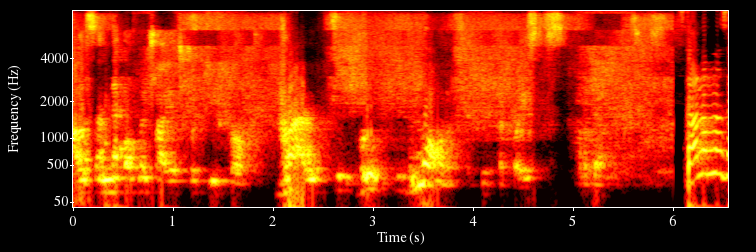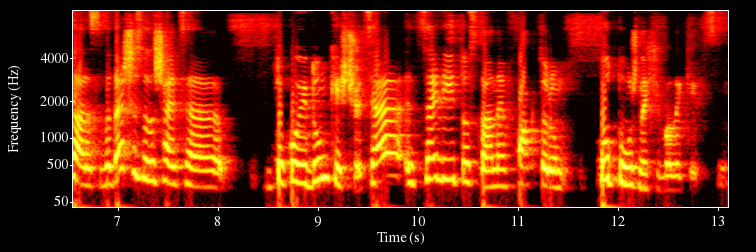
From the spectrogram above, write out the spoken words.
але це не означає, що ті, хто грають цю гру, відмовилися від такої спроби. Станом на зараз ви далі залишається такої думки, що це, це літо стане фактором потужних і великих змін.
